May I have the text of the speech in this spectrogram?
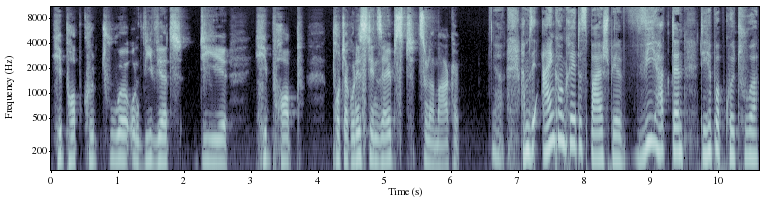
Hip-Hop-Kultur und wie wird die Hip-Hop-Protagonistin selbst zu einer Marke? Ja. Haben Sie ein konkretes Beispiel? Wie hat denn die Hip-Hop-Kultur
